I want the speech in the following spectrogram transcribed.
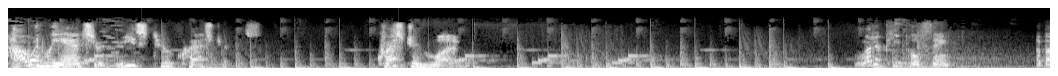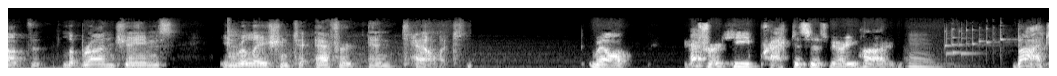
How would we answer these two questions? Question one What do people think about LeBron James in relation to effort and talent? Well, effort, he practices very hard. Mm. But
